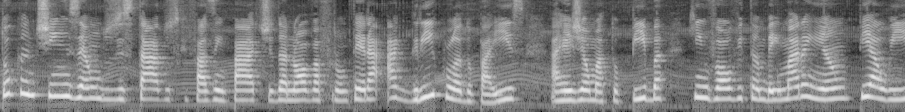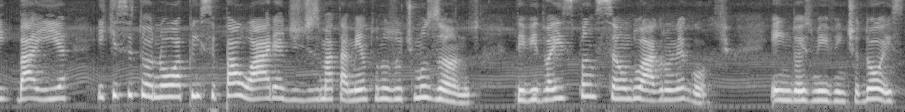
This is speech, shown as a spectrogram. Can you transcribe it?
Tocantins é um dos estados que fazem parte da nova fronteira agrícola do país, a região Matopiba, que envolve também Maranhão, Piauí, Bahia e que se tornou a principal área de desmatamento nos últimos anos devido à expansão do agronegócio. Em 2022,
